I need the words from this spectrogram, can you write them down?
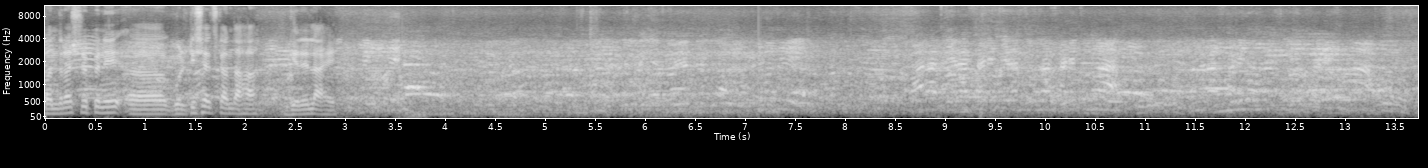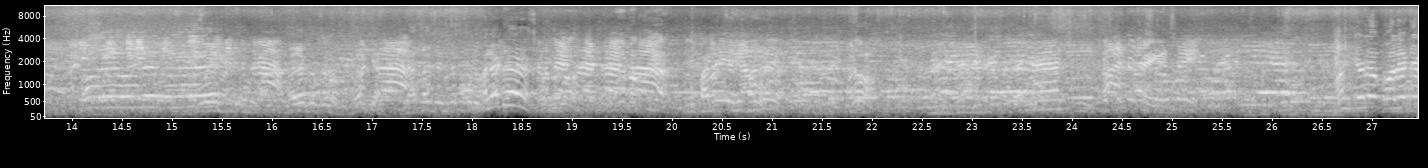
पंधराशे रुपयाने अ, गोलटी साईज कांदा हा गेलेला आहे. क्वालिटी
